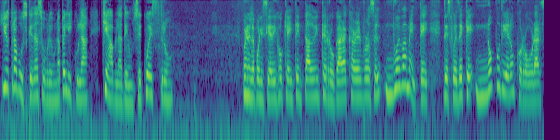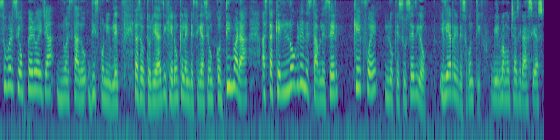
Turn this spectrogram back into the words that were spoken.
y otra búsqueda sobre una película que habla de un secuestro. Bueno, la policía dijo que ha intentado interrogar a Karen Russell nuevamente después de que no pudieron corroborar su versión, pero ella no ha estado disponible. Las autoridades dijeron que la investigación continuará hasta que logren establecer qué fue lo que sucedió. Ilia, regreso contigo. Vilma, muchas gracias.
